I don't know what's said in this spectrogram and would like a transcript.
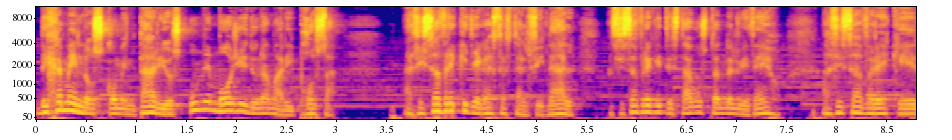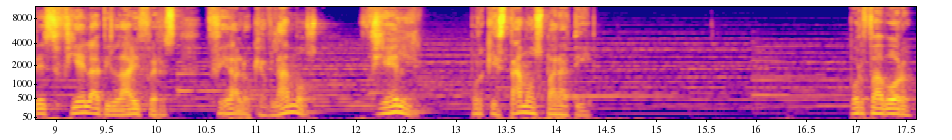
Déjame en los comentarios un emoji de una mariposa. Así sabré que llegaste hasta el final, así sabré que te está gustando el video, así sabré que eres fiel a The Lifers, fiel a lo que hablamos, fiel porque estamos para ti. Por favor,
